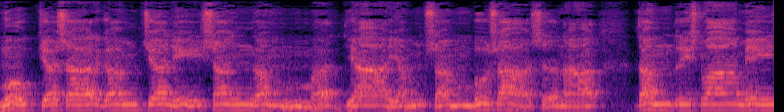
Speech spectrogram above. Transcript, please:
मुख्यसर्गं च निसङ्गम् अध्यायं शम्भुशासनात्। तं दृष्ट्वा मे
